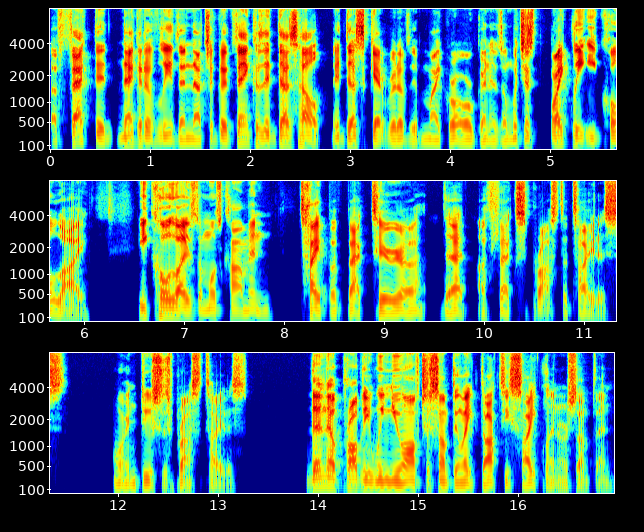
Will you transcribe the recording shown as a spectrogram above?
affected negatively, then that's a good thing because it does help. It does get rid of the microorganism, which is likely E. coli. E. coli is the most common type of bacteria that affects prostatitis or induces prostatitis. Then they'll probably wean you off to something like doxycycline or something.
